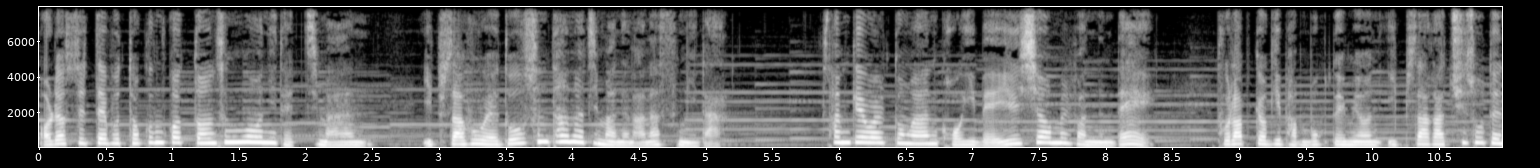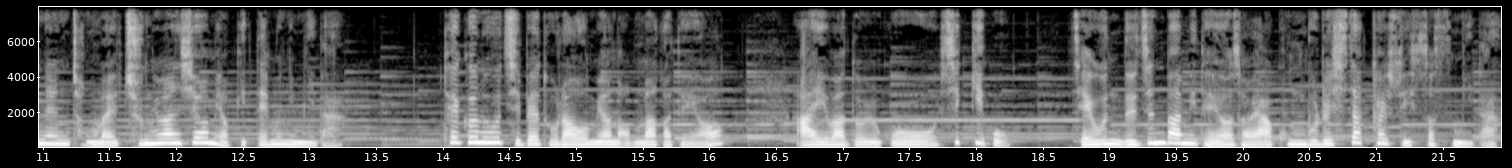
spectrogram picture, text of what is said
어렸을 때부터 꿈꿨던 승무원이 됐지만 입사 후에도 순탄하지만은 않았습니다. 3개월 동안 거의 매일 시험을 봤는데 불합격이 반복되면 입사가 취소되는 정말 중요한 시험이었기 때문입니다. 퇴근 후 집에 돌아오면 엄마가 되어 아이와 놀고 씻기고 재운 늦은 밤이 되어서야 공부를 시작할 수 있었습니다.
